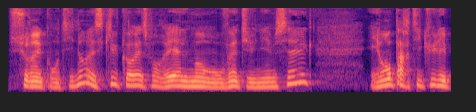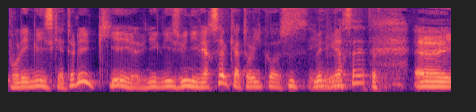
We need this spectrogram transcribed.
sur un continent, est-ce qu'il correspond réellement au XXIe siècle et en particulier pour l'Église catholique, qui est une Église universelle, catholicos, c'est universel, euh,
